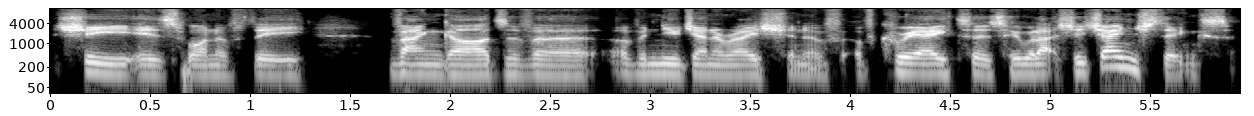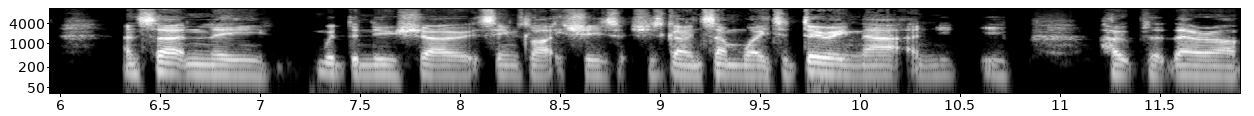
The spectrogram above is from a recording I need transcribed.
she is one of the vanguards of a of a new generation of, of creators who will actually change things. And certainly with the new show it seems like she's she's going some way to doing that and you, you hope that there are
